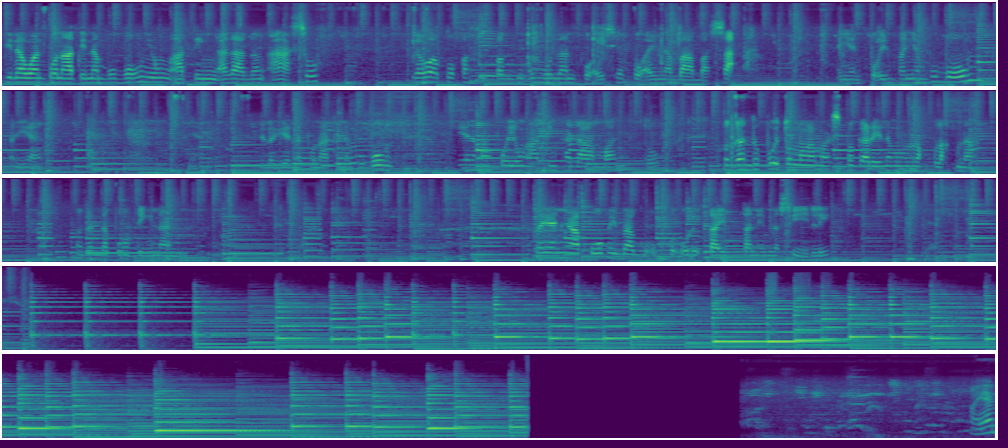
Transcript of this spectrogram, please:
ginawan po natin ng bubong yung ating alagang aso. Gawa po kasi pag umulan po ay siya po ay nababasa. Ayan po yung kanyang bubong. Ayan. Ayan. Nilagyan na po natin ng bubong. Ayan naman po yung ating halaman. Ito. Maganda po itong mga Mars pag aray na mamulaklak na. Maganda pong tingnan. At ayan nga po, may bago po ulit tayong tanim na sili.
